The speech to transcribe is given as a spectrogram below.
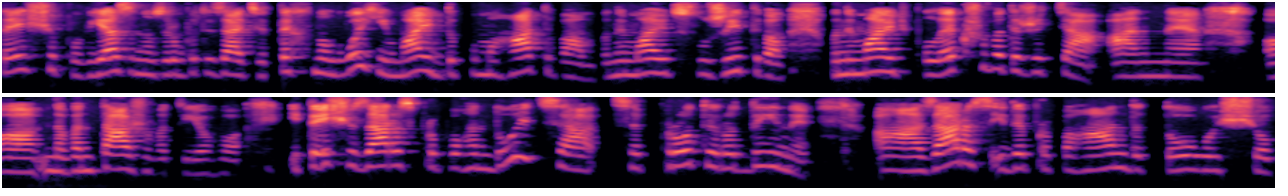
те, що пов'язано з роботизацією. Технології мають допомагати вам, вони мають служити вам, вони мають полегшувати життя, а не а, навантажувати його. І те, що зараз пропагандується, це проти родини. А зараз іде пропаганда того, щоб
